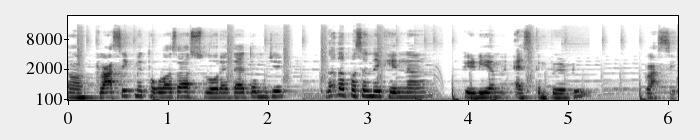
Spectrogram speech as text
क्लासिक में थोड़ा सा स्लो रहता है तो मुझे ज़्यादा पसंद है खेलना T D M as compare to classic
